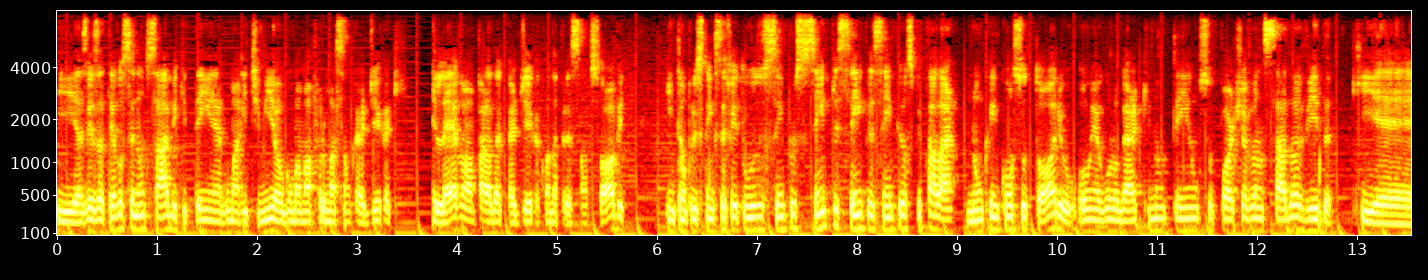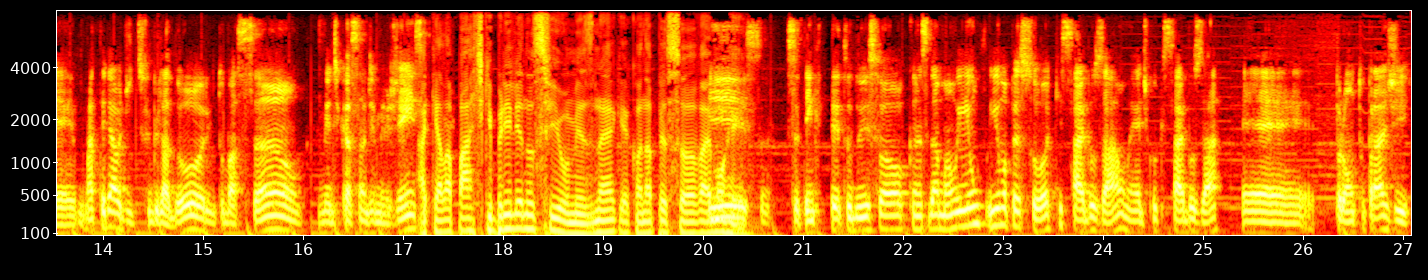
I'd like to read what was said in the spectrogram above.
e às vezes até você não sabe que tem alguma arritmia, alguma malformação cardíaca que leva a uma parada cardíaca quando a pressão sobe. Então por isso tem que ser feito uso sempre, sempre, sempre, sempre hospitalar, nunca em consultório ou em algum lugar que não tenha um suporte avançado à vida, que é material de desfibrilador, intubação, medicação de emergência. Aquela parte que brilha nos filmes, né? Que é quando a pessoa vai isso. morrer. Isso. Você tem que ter tudo isso ao alcance da mão e, um, e uma pessoa que saiba usar, um médico que saiba usar, é, pronto para agir.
